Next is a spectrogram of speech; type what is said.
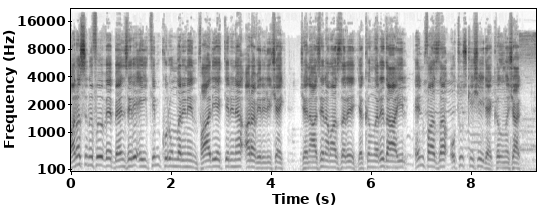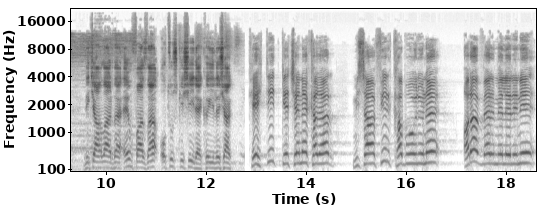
Ana sınıfı ve benzeri eğitim kurumlarının faaliyetlerine ara verilecek. Cenaze namazları yakınları dahil en fazla 30 kişiyle kılınacak. Nikahlarda en fazla 30 kişiyle kıyılacak. Tehdit geçene kadar misafir kabulüne ara vermelerini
